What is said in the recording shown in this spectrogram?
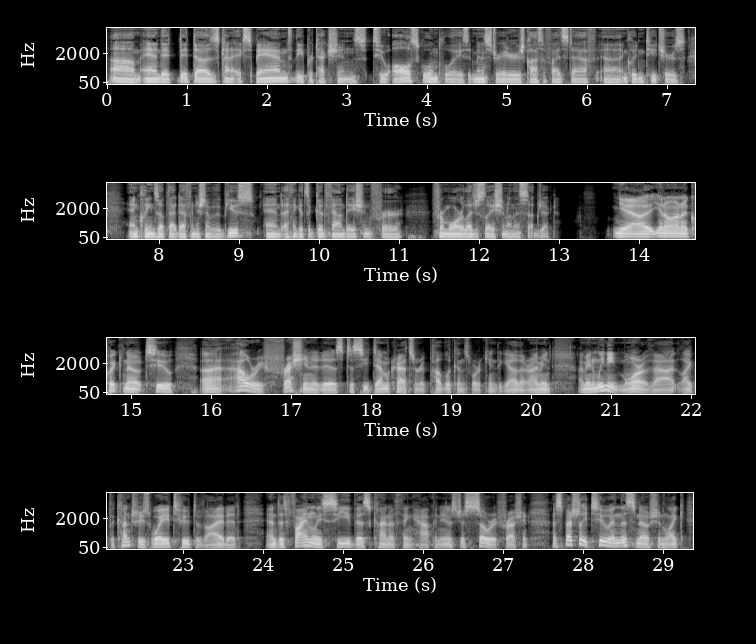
Um, and it, it does kind of expand the protections to all school employees, administrators, classified staff, uh, including teachers, and cleans up that definition of abuse. And I think it's a good foundation for, for more legislation on this subject. Yeah, you know, on a quick note too, uh, how refreshing it is to see Democrats and Republicans working together. I mean, I mean, we need more of that. Like the country's way too divided, and to finally see this kind of thing happening is just so refreshing. Especially too in this notion, like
